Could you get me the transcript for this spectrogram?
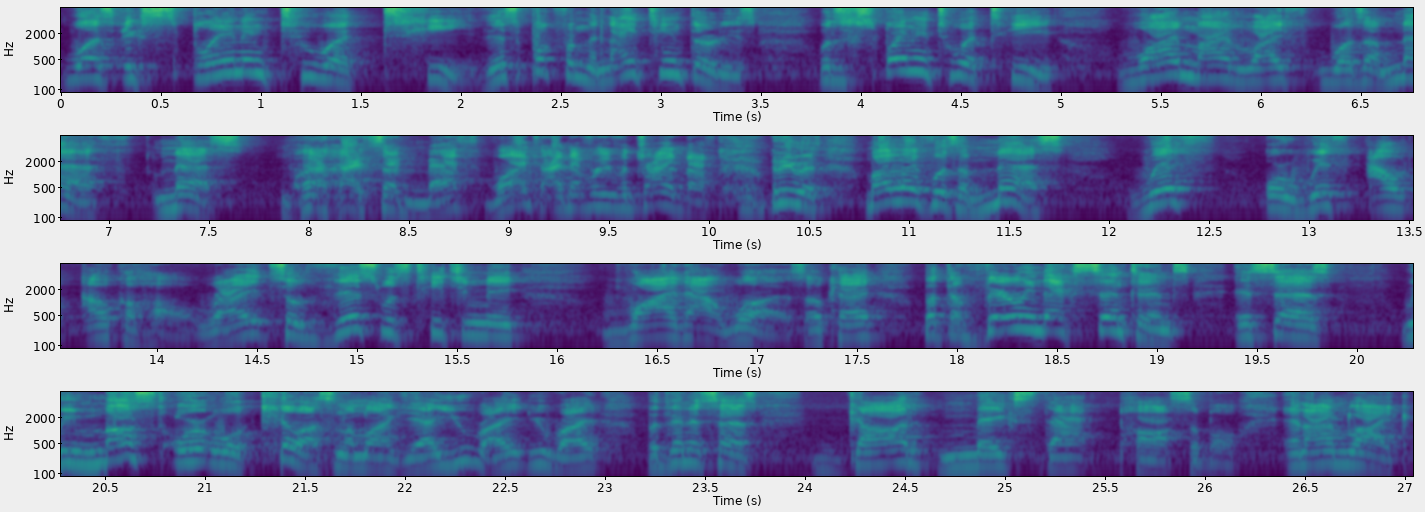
was explaining to a T, this book from the 1930s was explaining to a T why my life was a meth, mess. I said meth, what? I never even tried meth. But anyways, my life was a mess with or without alcohol, right? So this was teaching me why that was, okay? But the very next sentence, it says, we must or it will kill us. And I'm like, yeah, you're right, you're right. But then it says, God makes that possible. And I'm like,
